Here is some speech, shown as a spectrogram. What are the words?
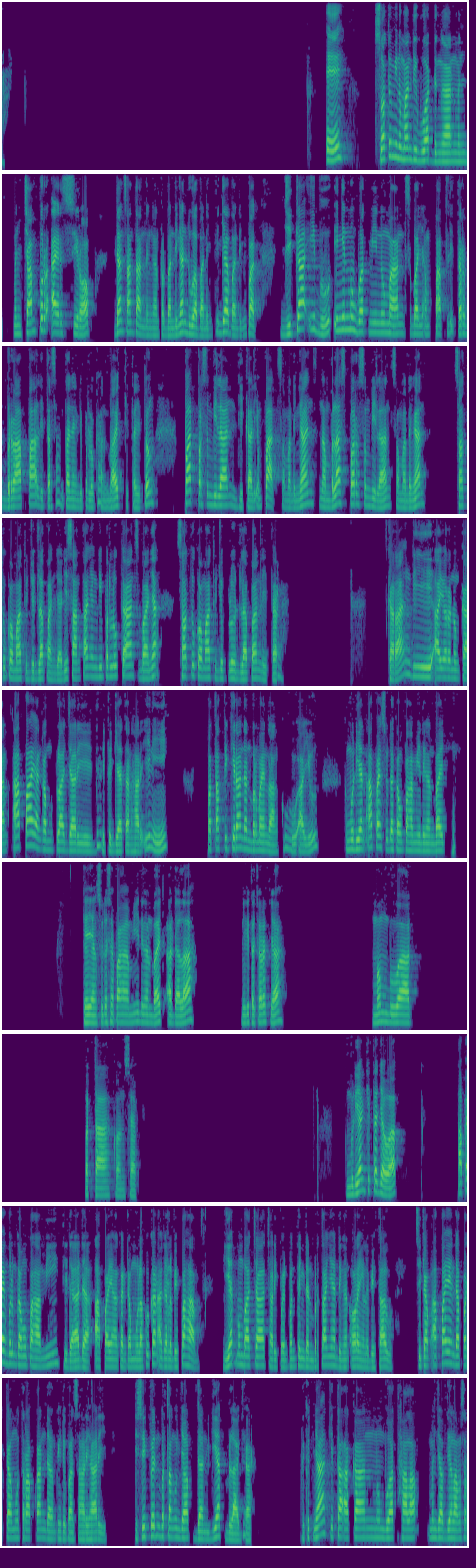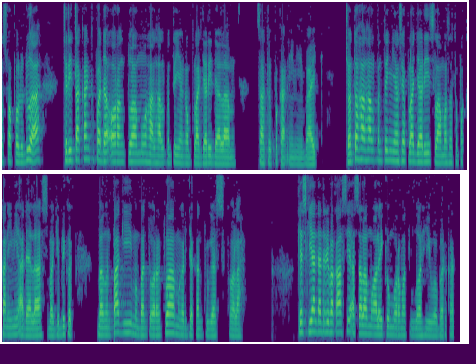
E. Suatu minuman dibuat dengan mencampur air sirup dan santan dengan perbandingan 2 banding 3 banding 4. Jika ibu ingin membuat minuman sebanyak 4 liter, berapa liter santan yang diperlukan? Baik, kita hitung. 4 per 9 dikali 4 sama dengan 16 per 9 sama dengan 1,78. Jadi santan yang diperlukan sebanyak 1,78 liter. Sekarang di Ayo Renungkan, apa yang kamu pelajari dari kegiatan hari ini? Peta pikiran dan bermain rangku, Ayu. Kemudian apa yang sudah kamu pahami dengan baik? Oke, yang sudah saya pahami dengan baik adalah, ini kita coret ya, membuat peta konsep. Kemudian kita jawab, apa yang belum kamu pahami? Tidak ada. Apa yang akan kamu lakukan agar lebih paham? Giat membaca, cari poin penting, dan bertanya dengan orang yang lebih tahu. Sikap apa yang dapat kamu terapkan dalam kehidupan sehari-hari? Disiplin bertanggung jawab dan giat belajar. Berikutnya, kita akan membuat hal menjawab di halaman 142. Ceritakan kepada orang tuamu hal-hal penting yang kamu pelajari dalam satu pekan ini. Baik, contoh hal-hal penting yang saya pelajari selama satu pekan ini adalah sebagai berikut bangun pagi, membantu orang tua mengerjakan tugas sekolah. Oke, sekian dan terima kasih. Assalamualaikum warahmatullahi wabarakatuh.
